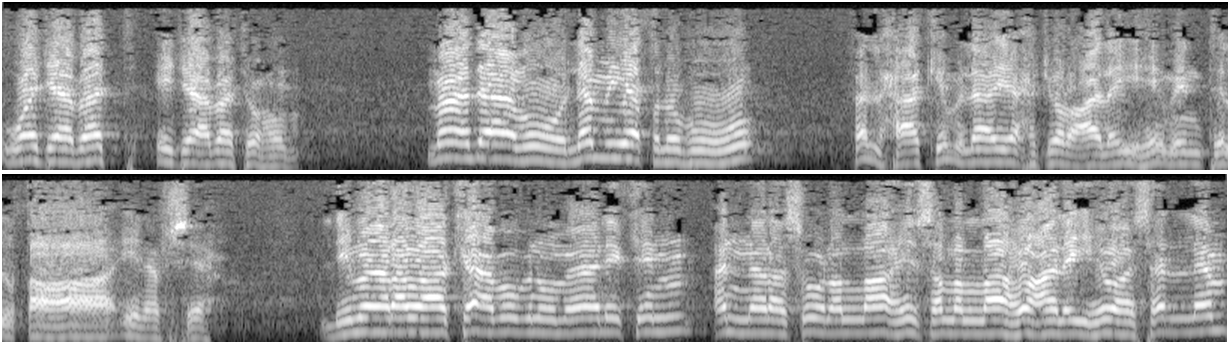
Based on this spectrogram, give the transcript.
وجبت إجابتهم. ما داموا لم يطلبوا فالحاكم لا يحجر عليه من تلقاء نفسه. لما روى كعب بن مالك أن رسول الله صلى الله عليه وسلم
